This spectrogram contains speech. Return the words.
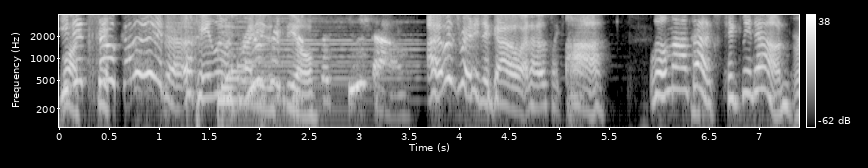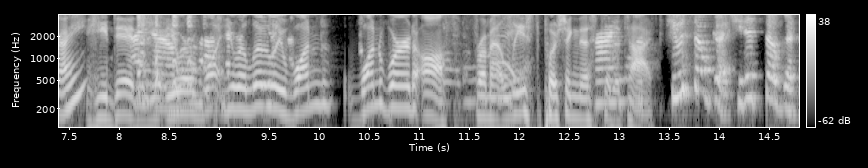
You But did so good. Caitlin was ready to steal, I was ready to go, and I was like, ah, Lil Nas X, take me down. right? he did. You, you were one, you were literally one one word off from at least pushing this to the tie. She was so good. She did so good,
